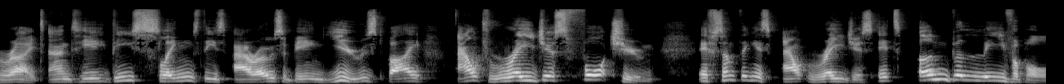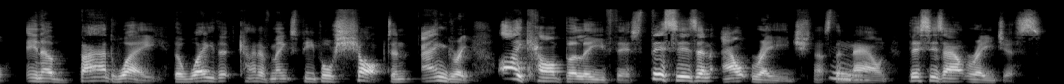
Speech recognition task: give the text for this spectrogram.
Right. And he, these slings, these arrows are being used by outrageous fortune. If something is outrageous, it's unbelievable in a bad way, the way that kind of makes people shocked and angry. I can't believe this. This is an outrage. That's the noun. This is outrageous.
